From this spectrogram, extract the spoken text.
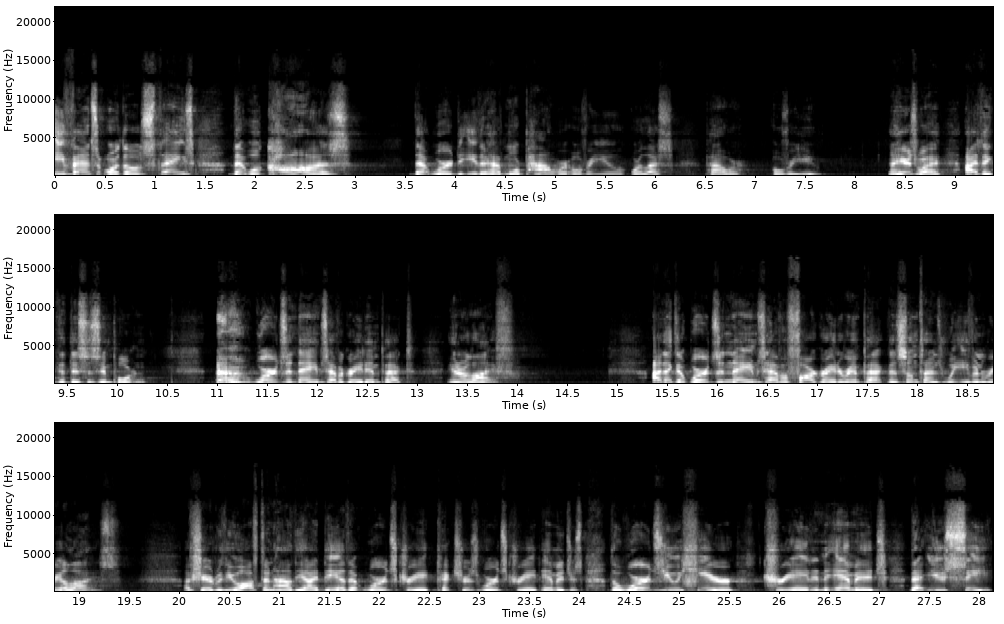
events or those things that will cause that word to either have more power over you or less power over you. Now, here's why I think that this is important words and names have a great impact in our life. I think that words and names have a far greater impact than sometimes we even realize. I've shared with you often how the idea that words create pictures, words create images. The words you hear create an image that you see.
